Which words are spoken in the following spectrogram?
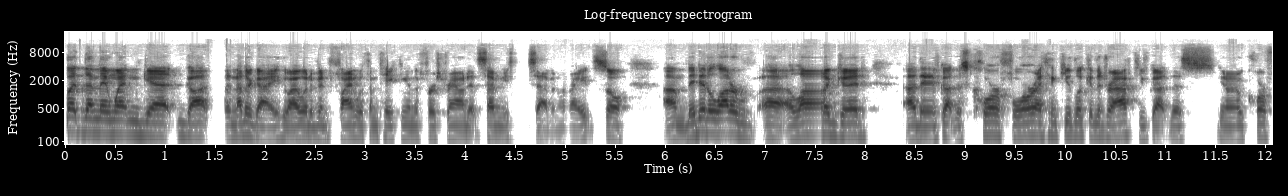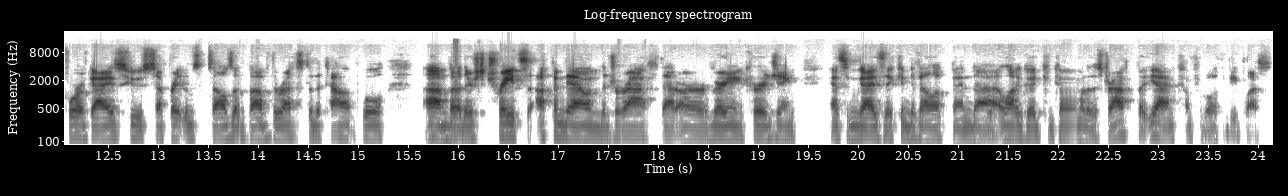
But then they went and get got another guy who I would have been fine with them taking in the first round at 77, right? So um, they did a lot of uh, a lot of good. Uh, they've got this core four. I think you look at the draft. You've got this, you know, core four of guys who separate themselves above the rest of the talent pool. Um, but there's traits up and down the draft that are very encouraging and some guys that can develop, and uh, a lot of good can come out of this draft. But yeah, I'm comfortable with the B plus.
